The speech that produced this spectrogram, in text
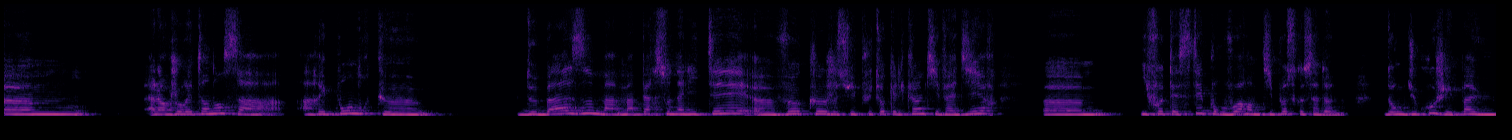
Euh, Alors j'aurais tendance à, répondre que de base, ma, personnalité veut que je suis plutôt quelqu'un qui va dire il faut tester pour voir un petit peu ce que ça donne. Donc du coup, j'ai pas eu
